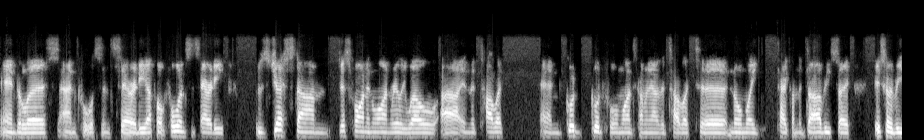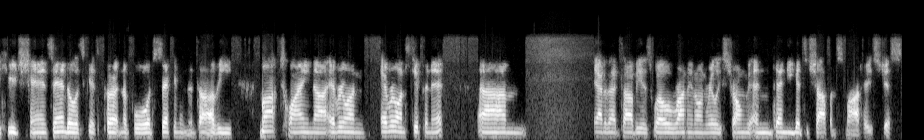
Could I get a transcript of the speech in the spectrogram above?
Andalus, and Full of Sincerity. I thought Full of Sincerity was just um, just finding the line really well uh, in the Tulloch and good good form lines coming out of the Tulloch to normally take on the Derby. So it's got to be a huge chance. Andalus gets Purton aboard, second in the Derby. Mark Twain, uh, everyone, everyone's tipping it um, out of that Derby as well, running on really strong. And then you get to Sharp and Smart, who's just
